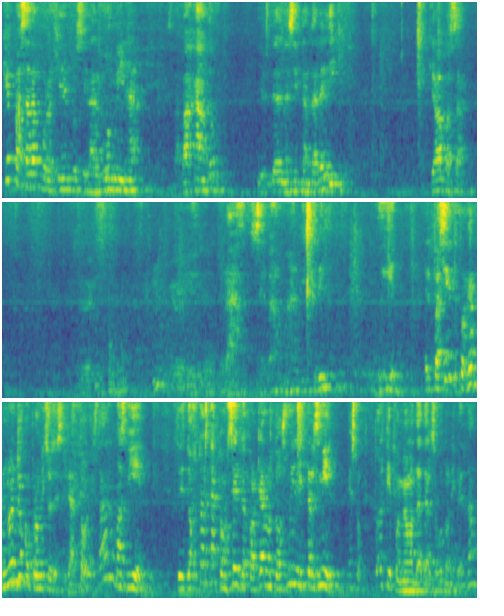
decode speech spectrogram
¿Qué pasará, por ejemplo, si la albúmina está bajando y ustedes necesitan darle líquido? ¿Qué va a pasar? ¿Mm? Se va mal distribuir. El paciente, por ejemplo, no entró compromisos respiratorios, estaba más bien. El doctor está con de colocarnos 2.000 y 3.000. Eso todo el tiempo me manda del segundo nivel, ¿no?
